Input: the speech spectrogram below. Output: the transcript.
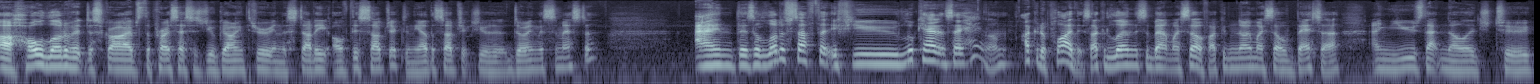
a whole lot of it describes the processes you're going through in the study of this subject and the other subjects you're doing this semester. And there's a lot of stuff that if you look at it and say, hang on, I could apply this, I could learn this about myself, I could know myself better and use that knowledge to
